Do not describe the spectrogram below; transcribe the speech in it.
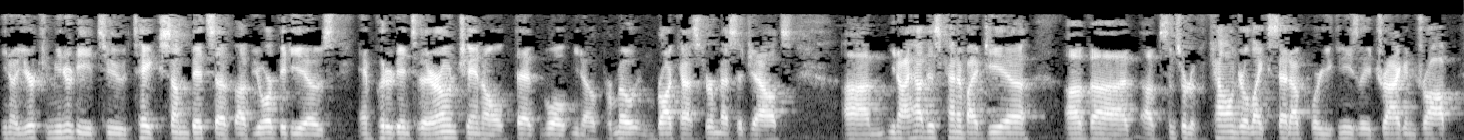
you know your community to take some bits of, of your videos and put it into their own channel that will you know promote and broadcast your message out. Um, you know, I have this kind of idea of uh, of some sort of calendar like setup where you can easily drag and drop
